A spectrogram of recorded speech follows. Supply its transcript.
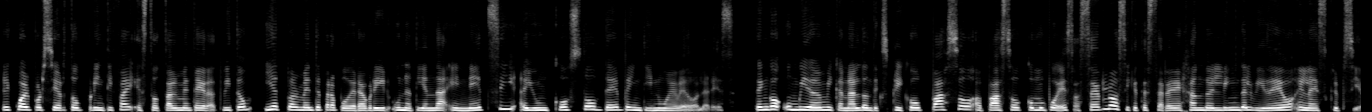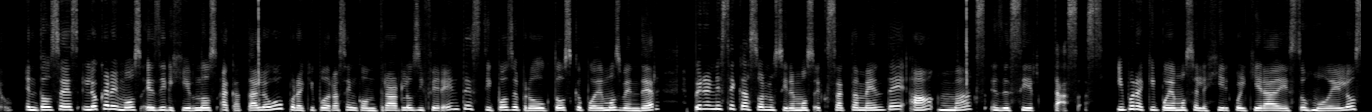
el cual por cierto Printify es totalmente gratuito y actualmente para poder abrir una tienda en Etsy hay un costo de 29 dólares. Tengo un video en mi canal donde explico paso a paso cómo puedes hacerlo, así que te estaré dejando el link del video en la descripción. Entonces, lo que haremos es dirigirnos a catálogo, por aquí podrás encontrar los diferentes tipos de productos que podemos vender, pero en este caso nos iremos exactamente a Max, es decir, tazas. Y por aquí podemos elegir cualquiera de estos modelos,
